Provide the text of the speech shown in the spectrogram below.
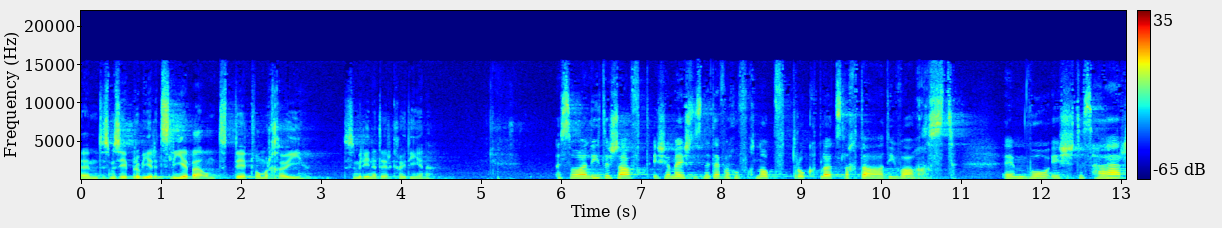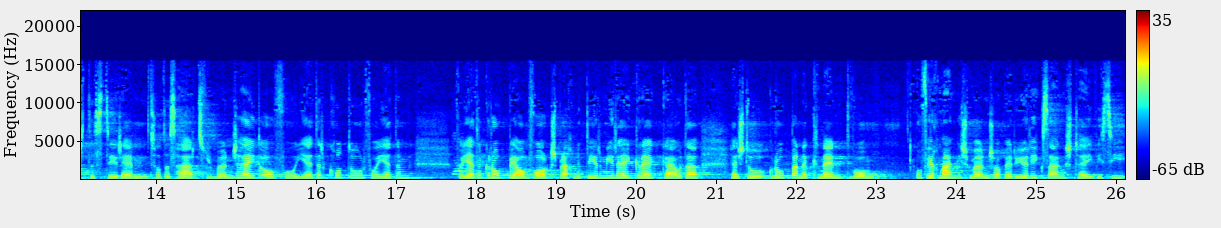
dass wir sie probieren zu lieben und dort, wo wir können, dass wir ihnen dort dienen können. So eine Leidenschaft ist ja meistens nicht einfach auf Knopfdruck plötzlich da, die wächst. Ähm, wo ist das Herz, dass ihr ähm, so das Herz für Menschen habt, auch von jeder Kultur, von, jedem, von jeder Gruppe, auch im Vorgespräch mit dir, Mireille, geredet, gell? da hast du Gruppen genannt, wo, wo vielleicht manchmal Menschen auch Berührungsängste haben. Wie, sie,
